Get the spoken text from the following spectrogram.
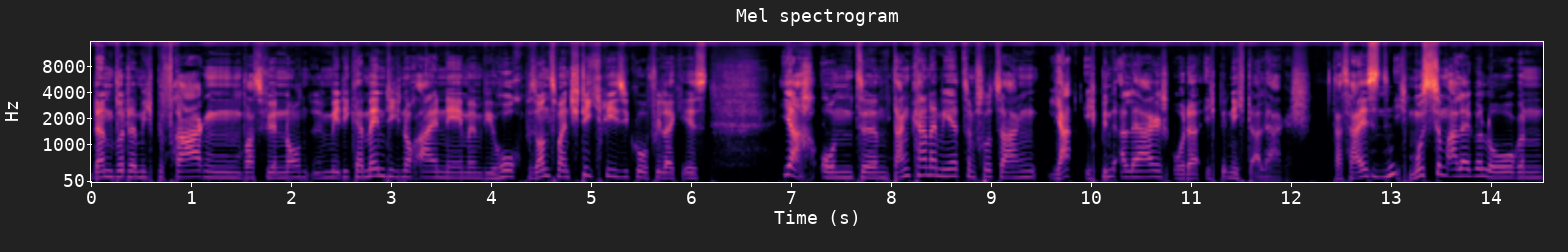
Dann wird er mich befragen, was für Medikamente ich noch einnehme, wie hoch sonst mein Stichrisiko vielleicht ist. Ja, und ähm, dann kann er mir zum Schluss sagen, ja, ich bin allergisch oder ich bin nicht allergisch. Das heißt, mhm. ich muss zum Allergologen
